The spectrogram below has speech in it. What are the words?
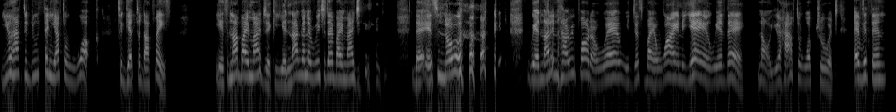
You have to do things, you have to walk to get to that place. It's not by magic. You're not going to reach there by magic. there is no, we're not in Harry Potter where we just buy a wine, yeah, we're there. No, you have to walk through it. Everything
